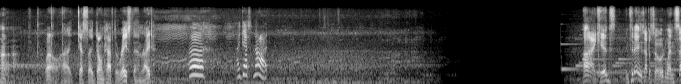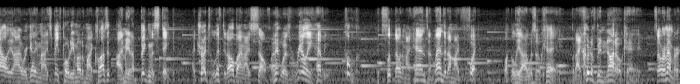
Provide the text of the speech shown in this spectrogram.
Huh. Well, I guess I don't have to race then, right? Uh, I guess not. Hi, kids. In today's episode, when Sally and I were getting my space podium out of my closet, I made a big mistake. I tried to lift it all by myself, and it was really heavy. It slipped out of my hands and landed on my foot. Luckily, I was okay, but I could have been not okay. So remember,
